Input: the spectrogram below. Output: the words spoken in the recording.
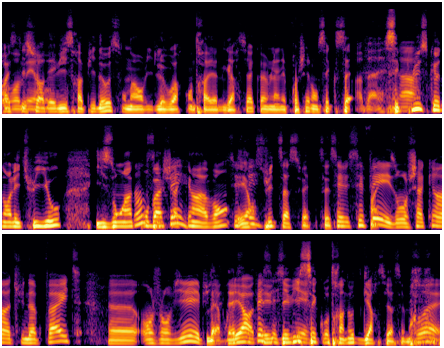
rester Romero. sur Davis Rapidos. On a envie de le voir contre Ryan Garcia quand même l'année prochaine. On sait que Ah bah, c'est plus que dans les tuyaux. Ils ont un Non, combat fait. chacun avant et fait. ensuite ça se fait. C'est fait, ils ont chacun un tune-up fight euh, en janvier. Et puis Bah, D'ailleurs, Davis, c'est contre un autre Garcia. C'est marrant. Ouais,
